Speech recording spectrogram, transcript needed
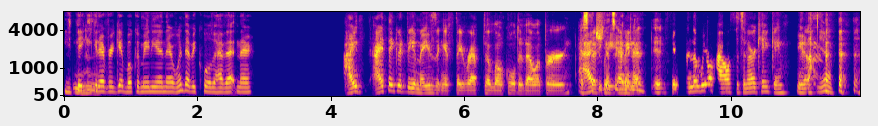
You think mm-hmm. you could ever get Mochamania in there? Wouldn't that be cool to have that in there? I I think it would be amazing if they repped a local developer, especially. I, I mean, it, it, fits in the wheelhouse. It's an arcade game, you know. yeah.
